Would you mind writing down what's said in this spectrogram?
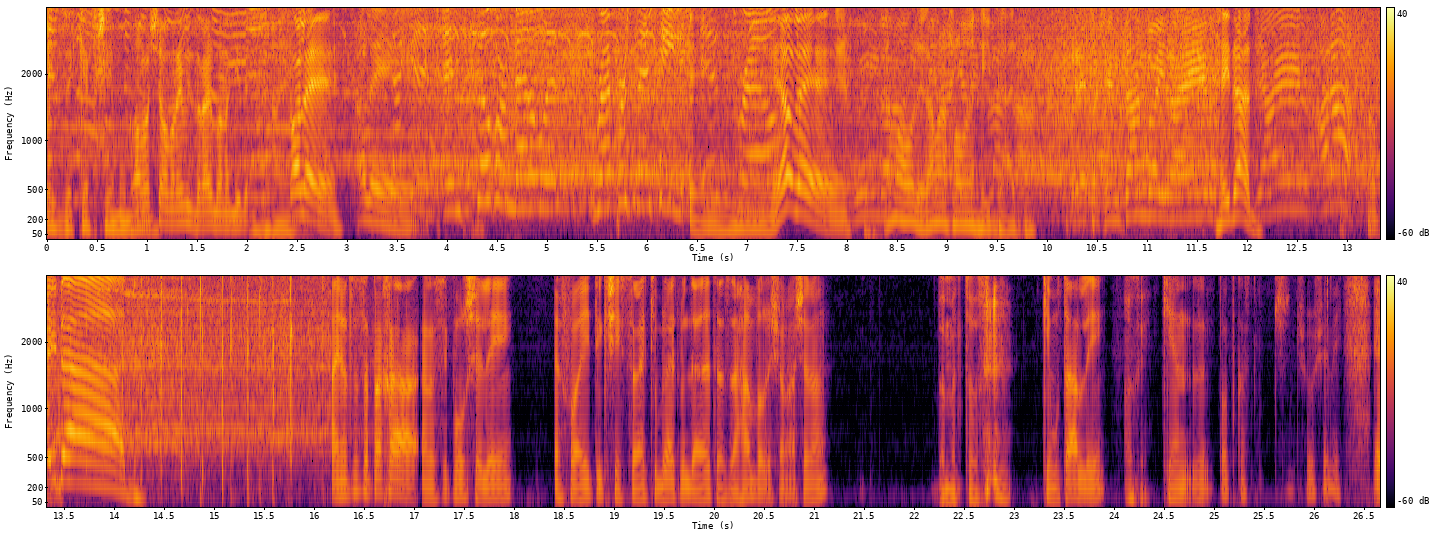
איזה כיף כשהם אומרים. מה שאומרים ישראל בוא נגיד ישראל. עולה! עולה! Representing Israel. עולה! למה עולה? למה אנחנו אומרים הידד? Representando a Israel. הידד! הידד! אני רוצה לספר לך על הסיפור שלי, איפה הייתי כשישראל קיבלה את מדליית הזהב הראשונה שלה, במטוס. כי מותר לי, אוקיי. כי אני- זה פודקאסט שהוא שלי. אמ,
